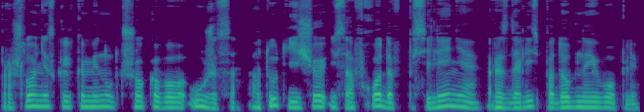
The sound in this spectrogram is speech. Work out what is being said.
Прошло несколько минут шокового ужаса, а тут еще и со входа в поселение раздались подобные вопли.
